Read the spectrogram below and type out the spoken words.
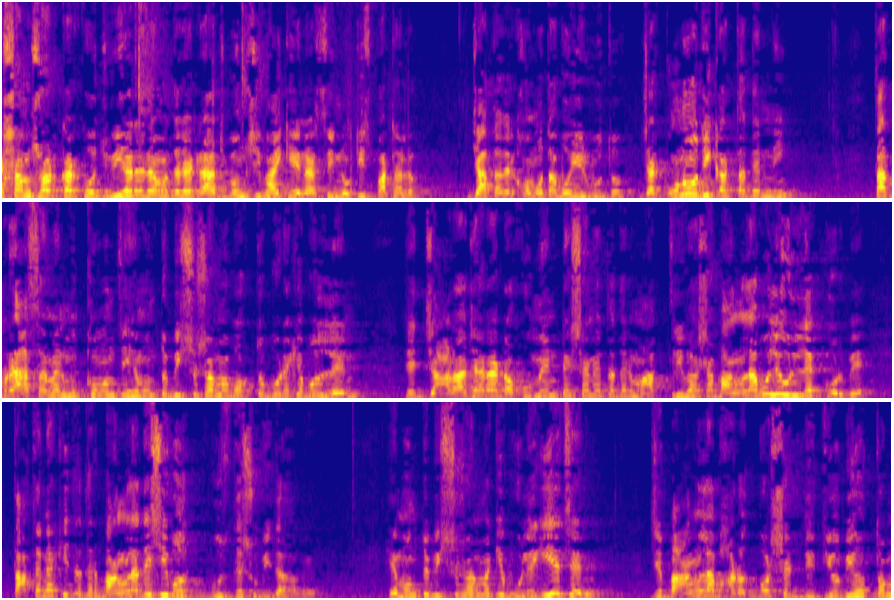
আসাম সরকার কোচবিহারের আমাদের এক রাজবংশী ভাইকে এনআরসি নোটিশ পাঠালো। যা তাদের ক্ষমতা বহির্ভূত, যার কোনো অধিকার তাদের নেই। তারপরে আসামের মুখ্যমন্ত্রী হেমন্ত বিশ্ব শর্মা বক্তব্য রেখে বললেন যে যারা যারা ডকুমেন্টেশনে তাদের মাতৃভাষা বাংলা বলে উল্লেখ করবে, তাতে নাকি তাদের বাংলাদেশি বুঝতে সুবিধা হবে। হেমন্ত বিশ্ব শর্মা কি ভুলে গিয়েছেন যে বাংলা ভারতবর্ষের দ্বিতীয় বৃহত্তম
